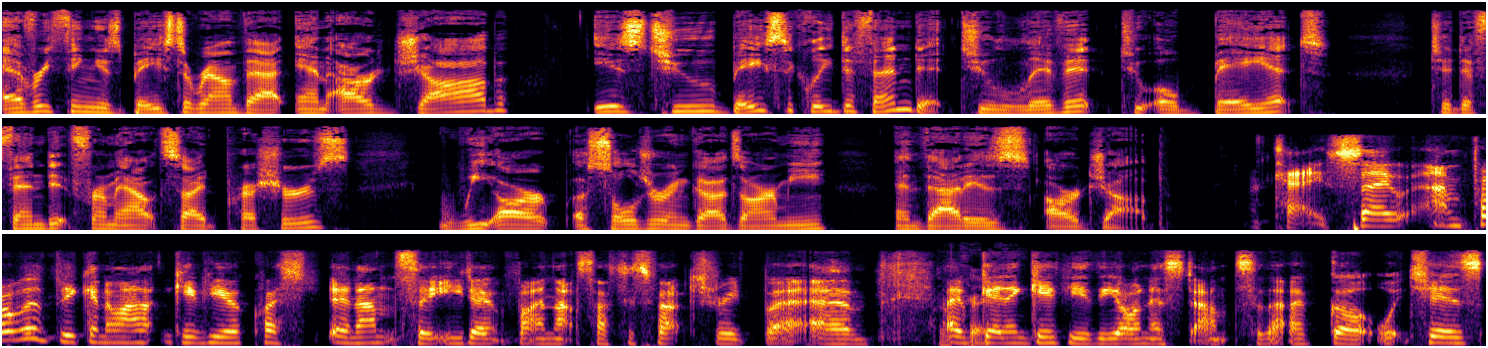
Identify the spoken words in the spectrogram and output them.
Everything is based around that. And our job is to basically defend it, to live it, to obey it, to defend it from outside pressures. We are a soldier in God's army, and that is our job. Okay, so I'm probably going to give you a question, an answer you don't find that satisfactory, but um, okay. I'm going to give you the honest answer that I've got, which is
